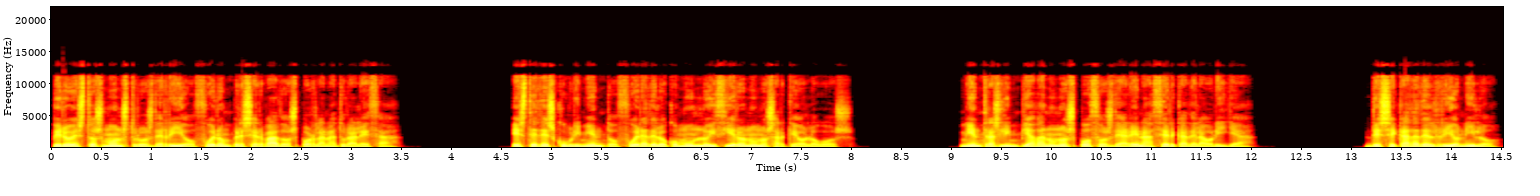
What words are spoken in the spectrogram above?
Pero estos monstruos de río fueron preservados por la naturaleza. Este descubrimiento fuera de lo común lo hicieron unos arqueólogos. Mientras limpiaban unos pozos de arena cerca de la orilla. Desecada del río Nilo,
